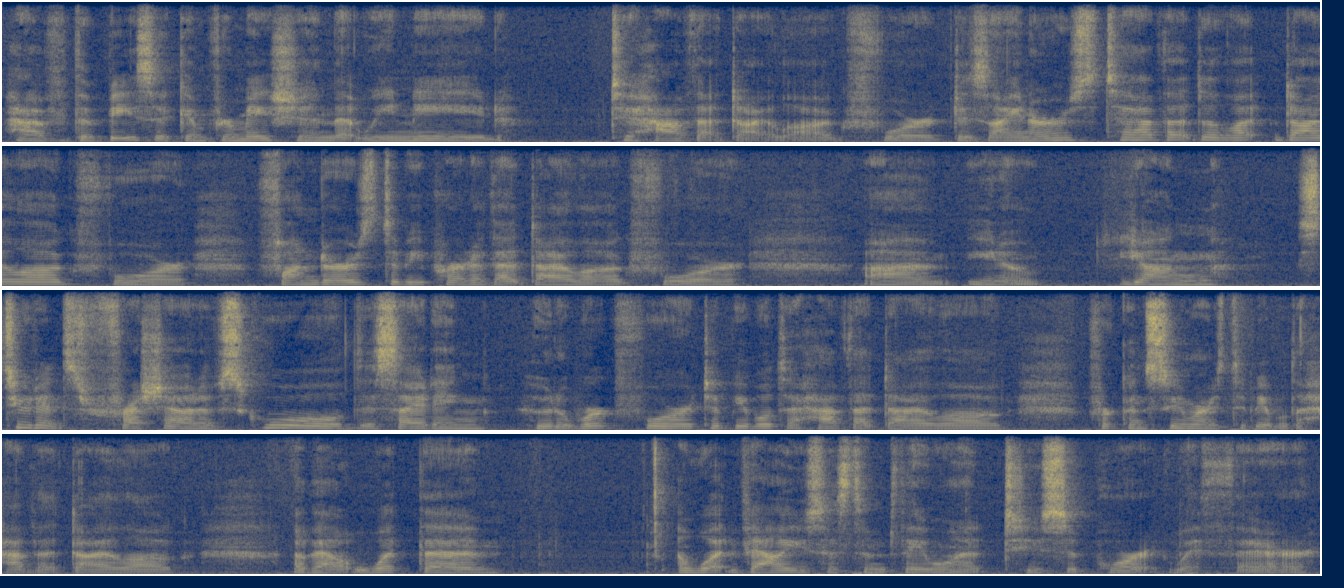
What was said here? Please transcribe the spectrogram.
have the basic information that we need to have that dialogue, for designers to have that dialogue, for funders to be part of that dialogue, for um, you know young students fresh out of school deciding who to work for to be able to have that dialogue, for consumers to be able to have that dialogue about what the what value systems they want to support with their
